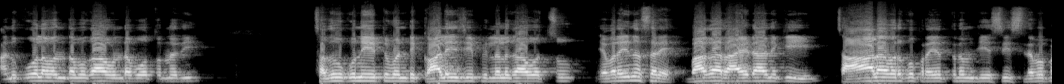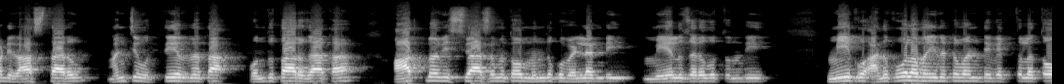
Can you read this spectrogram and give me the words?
అనుకూలవంతముగా ఉండబోతున్నది. చదువుకునేటువంటి కాలేజీ పిల్లలు కావచ్చు ఎవరైనా సరే బాగా రాయడానికి చాలా వరకు ప్రయత్నం చేసి శ్రమపడి రాస్తారు మంచి ఉత్తీర్ణత పొందుతారు గాక ఆత్మవిశ్వాసంతో ముందుకు వెళ్ళండి మేలు జరుగుతుంది. మీకు అనుకూలమైనటువంటి వ్యక్తులతో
